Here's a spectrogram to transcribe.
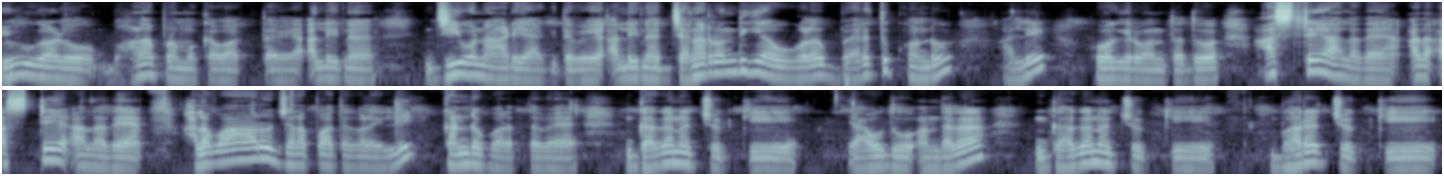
ಇವುಗಳು ಬಹಳ ಪ್ರಮುಖವಾಗ್ತವೆ. ಅಲ್ಲಿನ ಜೀವನಾಡಿಯಾಗಿದ್ದಾವೆ. ಅಲ್ಲಿನ ಜನರೊಂದಿಗೆ ಅವುಗಳು ಬೆರೆತುಕೊಂಡು ಅಲ್ಲಿ ಹೋಗಿರುವಂಥದ್ದು. ಅಷ್ಟೇ ಅಲ್ಲದೆ, ಅದು ಅಷ್ಟೇ ಅಲ್ಲದೆ ಹಲವಾರು ಜಲಪಾತಗಳಲ್ಲಿ ಕಂಡುಬರುತ್ತವೆ. ಗಗನಚುಕ್ಕಿ ಯಾವುದು ಅಂದಾಗ? ಗಗನಚುಕ್ಕಿ, ಭರಚುಕ್ಕಿ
